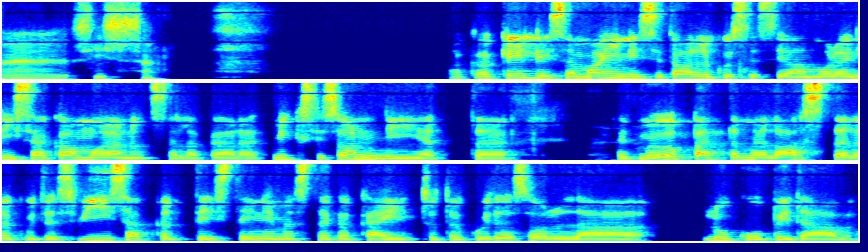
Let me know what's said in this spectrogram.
äh, sisse. aga Kelly, sa mainisid alguses ja ma olen ise ka mõelnud selle peale, et miks siis on nii, et et me õpetame lastele, kuidas viisakalt teiste inimestega käituda, kuidas olla lugupidav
